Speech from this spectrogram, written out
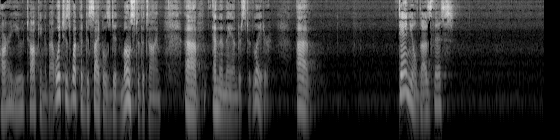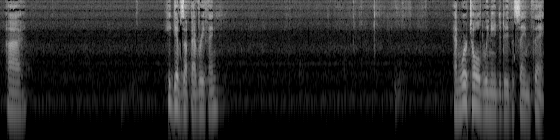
are you talking about? Which is what the disciples did most of the time. Uh, and then they understood later. Uh, Daniel does this. Uh, he gives up everything. And we're told we need to do the same thing.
